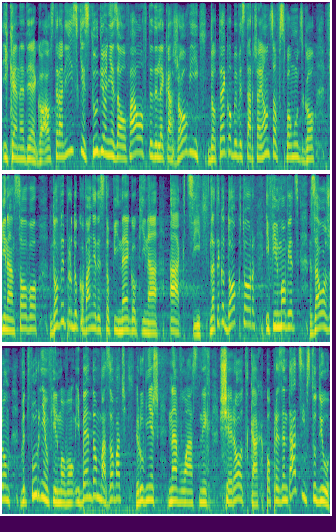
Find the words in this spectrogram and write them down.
i Kennedy'ego. Australijskie studio nie zaufało wtedy lekarzowi do tego, by wystarczająco wspomóc go finansowo do wyprodukowania dystopijnego kina akcji. Dlatego doktor i filmowiec założą wytwórnię filmową i będą bazować również na własnych środkach. Po prezentacji w studiu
